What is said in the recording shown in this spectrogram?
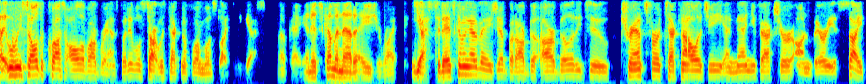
Uh, it will be sold across all of our brands, but it will start with Teknoflor most likely, yes. Okay. And it's coming out of Asia, right? Yes. Today it's coming out of Asia, but our, our ability to transfer technology and manufacture on various sites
